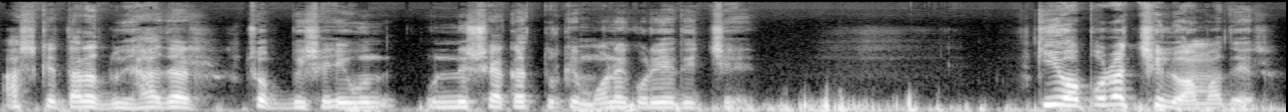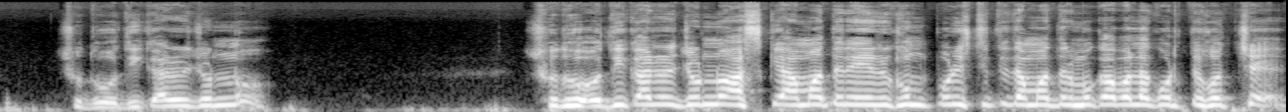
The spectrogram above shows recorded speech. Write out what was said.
আজকে তারা দুই হাজার চব্বিশে উনিশশো একাত্তরকে মনে করিয়ে দিচ্ছে। কি অপরাধ ছিল আমাদের? শুধু অধিকারের জন্য? শুধু অধিকারের জন্য আজকে আমাদের এরকম পরিস্থিতিতে আমাদের মোকাবেলা করতে হচ্ছে?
